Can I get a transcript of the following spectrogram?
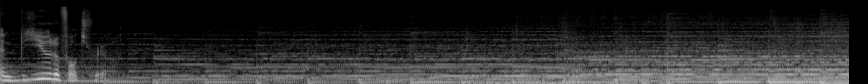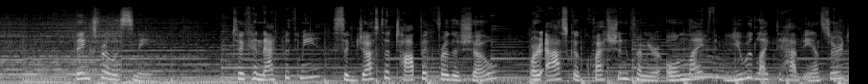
and beautiful truth. Thanks for listening. To connect with me, suggest a topic for the show, or ask a question from your own life you would like to have answered,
